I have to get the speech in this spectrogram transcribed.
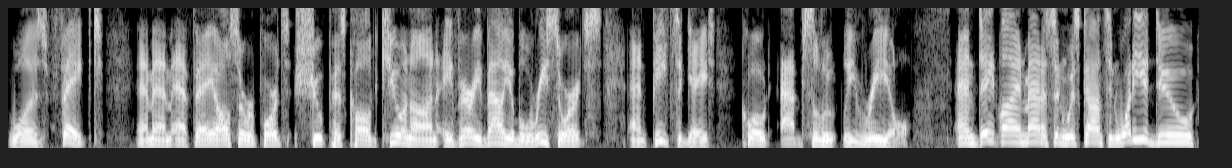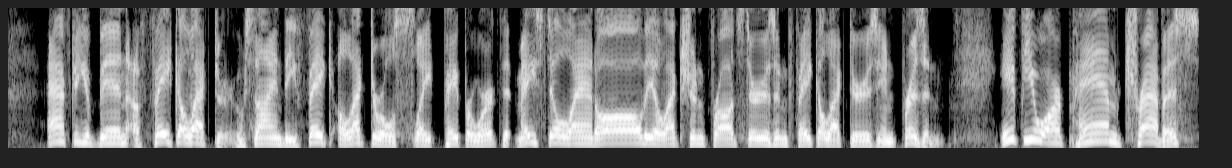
was faked. MMFA also reports Shuppe has called QAnon a very valuable resource and Pizzagate, quote, absolutely real. And Dateline Madison, Wisconsin, what do you do after you've been a fake elector who signed the fake electoral slate paperwork that may still land all the election fraudsters and fake electors in prison. If you are Pam Travis,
